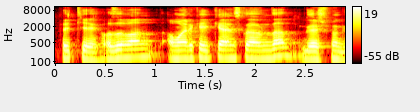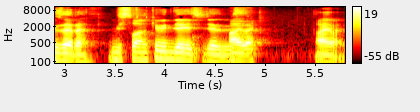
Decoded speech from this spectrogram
Peki o zaman Amerika Hikayeniz kanalından görüşmek üzere. Bir sonraki videoya geçeceğiz biz. Bay bay. Bay bay.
